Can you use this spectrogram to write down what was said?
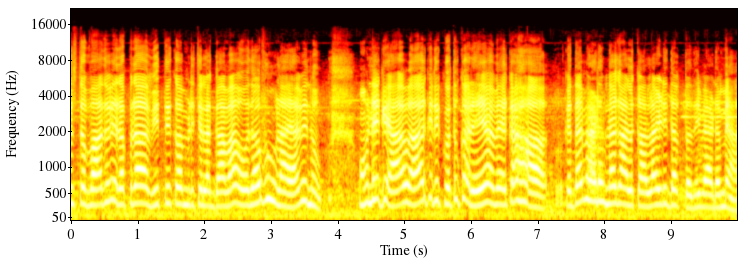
ਉਸ ਤੋਂ ਬਾਅਦ ਮੇਰਾ ਭਰਾ ਵੀ ਤੇ ਕਮਰੇ 'ਚ ਲੱਗਾ ਵਾ, ਉਹਦਾ ਫੋਨ ਆਇਆ ਮੈਨੂੰ। ਉਹਨੇ ਕਿਹਾ ਵਾ ਕਿ ਦੇਖੋ ਤੂੰ ਘਰੇ ਆ। ਮੈਂ ਕਿਹਾ, ਹਾਂ। ਉਹ ਕਹਿੰਦਾ, ਮੈਡਮ ਨਾਲ ਗੱਲ ਕਰ ਲੈ, ਜਿਹੜੀ ਦਫ਼ਤਰ ਦੀ ਮੈਡਮ ਆ।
